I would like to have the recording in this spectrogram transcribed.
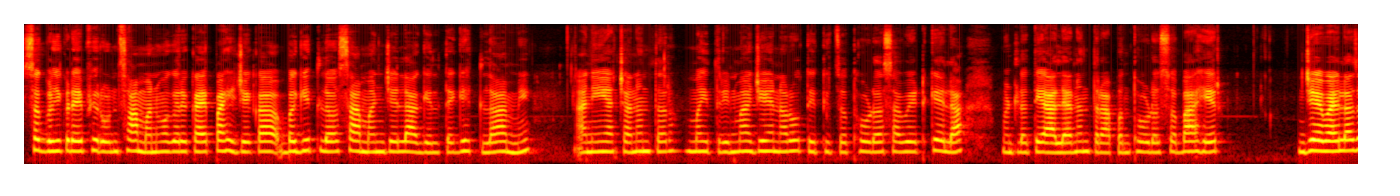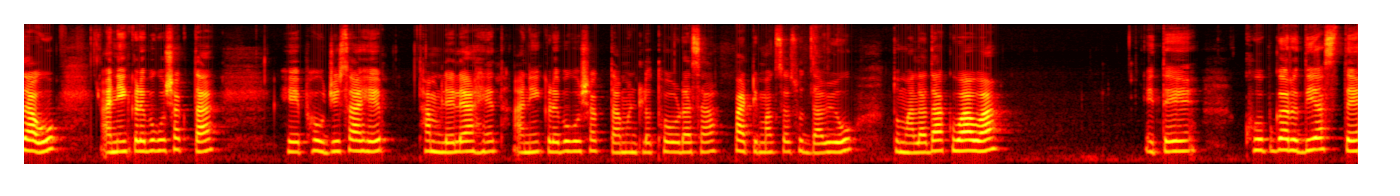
सगळीकडे फिरून सामान वगैरे काय पाहिजे का बघितलं सामान जे लागेल ते घेतलं आम्ही. आणि याच्यानंतर मैत्रीण माझी येणार होती तिचं थोडासा वेट केला. म्हटलं ते आल्यानंतर आपण थोडंसं बाहेर जेवायला जाऊ. आणि इकडे बघू शकता हे फौजी साहेब थांबलेले आहेत. आणि इकडे बघू शकता म्हटलं थोडासा पाठीमागचा सुद्धा व्ह्यू तुम्हाला दाखवावा. इथे खूप गर्दी असते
